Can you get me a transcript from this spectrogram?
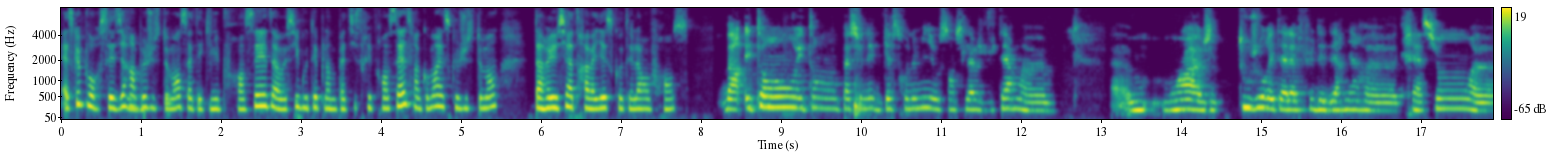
Est-ce que pour saisir un mmh. peu justement cet équilibre français, tu as aussi goûté plein de pâtisseries françaises? Enfin comment est-ce que justement tu as réussi à travailler ce côté-là en France? Ben, étant étant passionnée de gastronomie au sens large du terme, euh, euh, moi j'ai toujours été à l'affût des dernières euh, créations. Euh,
